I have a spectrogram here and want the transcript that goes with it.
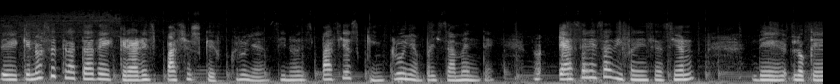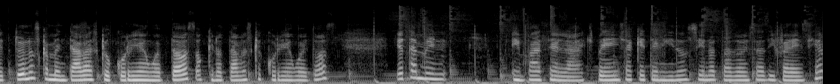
de que no se trata de crear espacios que excluyan, sino espacios que incluyan precisamente. Y hacer esa diferenciación de lo que tú nos comentabas que ocurría en Web 2 o que notabas que ocurría en Web 2. Yo también, en base a la experiencia que he tenido, sí he notado esa diferencia,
